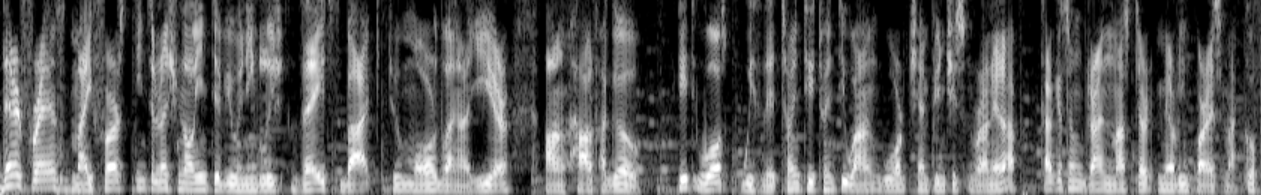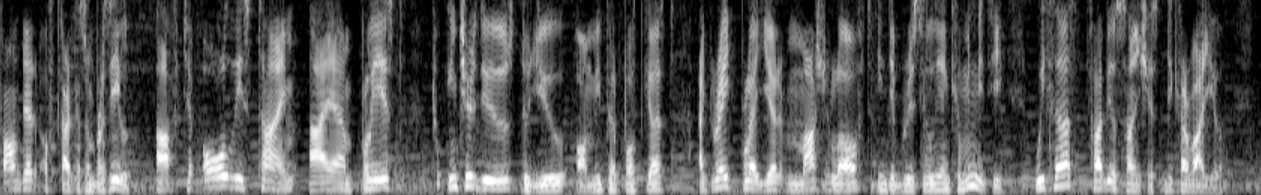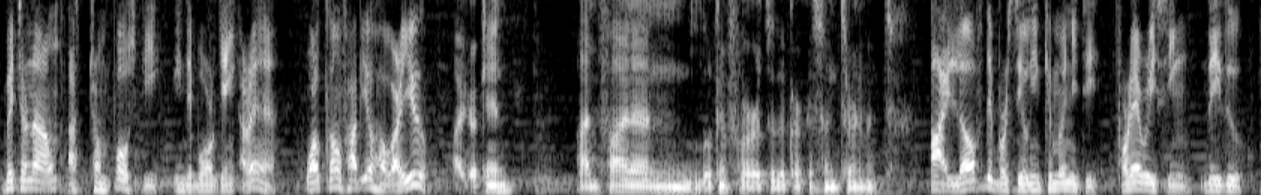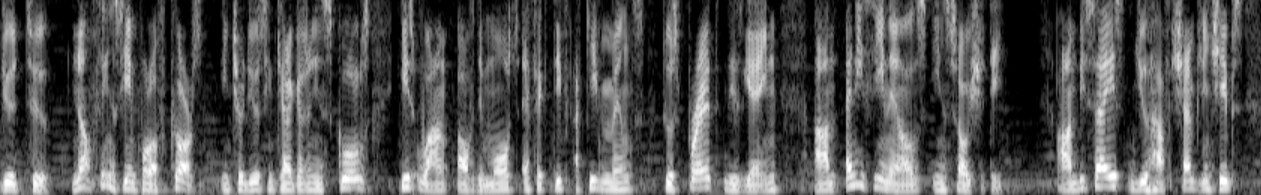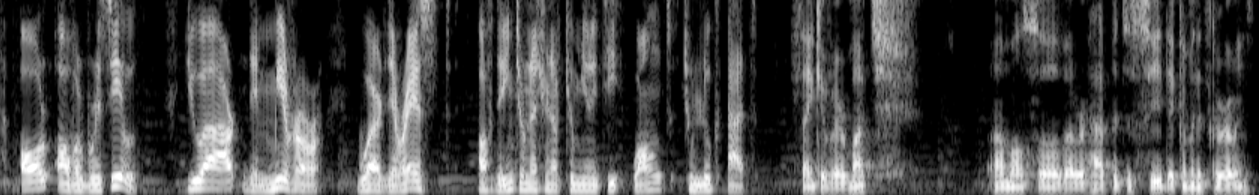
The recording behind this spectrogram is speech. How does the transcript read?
Dear friends, my first international interview in English dates back to more than a year and a half ago. It was with the 2021 World Championships runner-up, Carcassonne Grandmaster Melvin Quaresma, co-founder of Carcassonne Brazil. After all this time, I am pleased to introduce to you on Meeple podcast a great player much loved in the Brazilian community. With us, Favio Sanches de Carvalho, better known as Trompowsky in the board game arena. Welcome, Favio. How are you? Hi, Joaquin. I'm fine and looking forward to the Carcassonne tournament. I love the Brazilian community for everything they do. You too. Nothing simple, of course. Introducing Carcassonne in schools is one of the most effective achievements to spread this game and anything else in society. And besides, you have championships all over Brazil. You are the mirror where the rest of the international community want to look at. Thank you very much. I'm also very happy to see the community growing.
